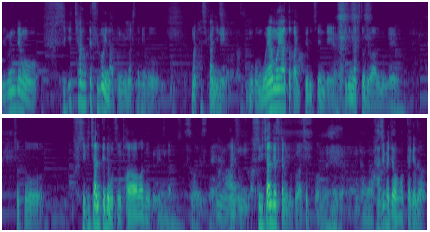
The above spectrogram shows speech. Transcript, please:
自分でも不思議ちゃんってすごいなと思いましたけど、まあ確かにね、もうもやもやとか言ってる時点で不思議な人ではあるので、ちょっと、不思議ちゃんってでもすごいパワーワードじゃないですか。そうですねう。ん不思議ちゃんですから、僕はちょっと。うん初めて思ったけど、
